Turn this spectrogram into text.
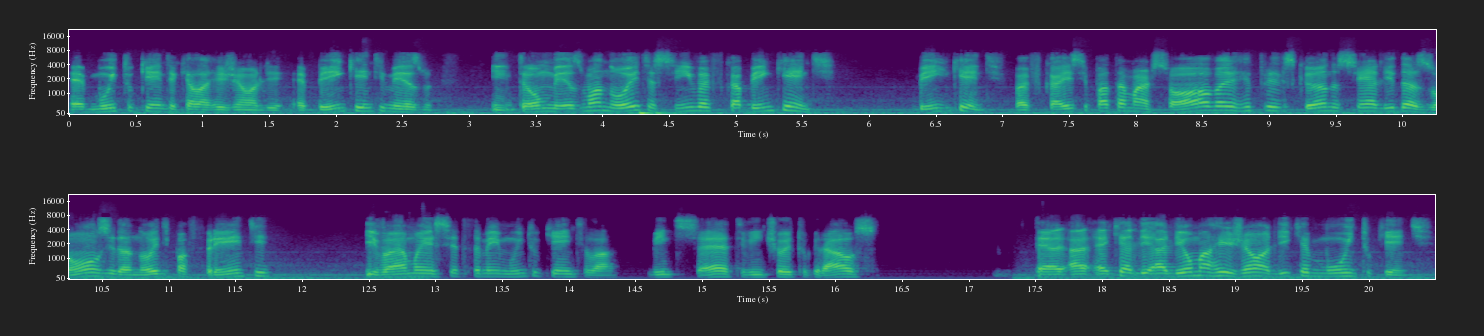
É muito quente aquela região ali, é bem quente mesmo. Então, mesmo à noite, assim, vai ficar bem quente. Bem quente. Vai ficar esse patamar só, vai refrescando, assim, ali das 11 da noite para frente. E vai amanhecer também muito quente lá. 27, 28 graus. É, é que ali, ali é uma região ali que é muito quente.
